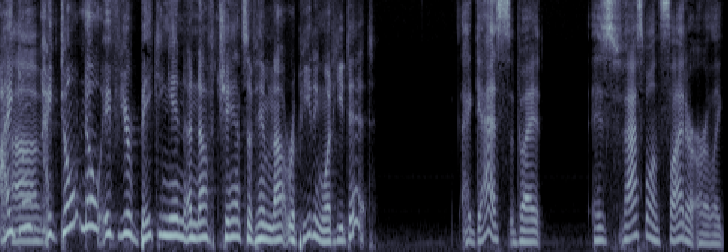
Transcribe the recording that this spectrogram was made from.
I don't. Um, I don't know if you're baking in enough chance of him not repeating what he did. I guess, but his fastball and slider are like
